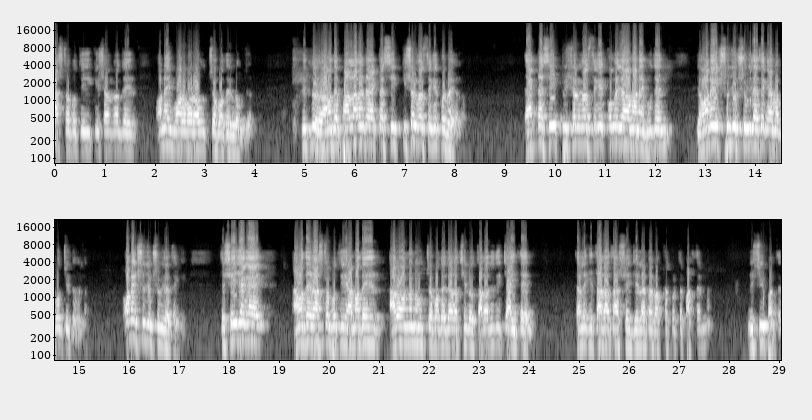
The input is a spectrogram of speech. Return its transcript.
রাষ্ট্রপতি, কিশোরগঞ্জের অনেক বড় বড় উচ্চ পদের লোকজন। কিন্তু আমাদের পার্লামেন্টের একটা সিট কিশোরগঞ্জ থেকে কমে গেল। একটা সিট কিশোরগঞ্জ থেকে কমে যাওয়া মানে বুঝেন যে অনেক সুযোগ সুবিধা থেকে আমরা বঞ্চিত হলাম। অনেক সুযোগ সুবিধা থেকে। তো সেই জায়গায় আমাদের রাষ্ট্রপতি, আমাদের আরও অন্যান্য উচ্চ পদে যারা ছিল, তারা যদি চাইতেন, তাহলে কি তারা তার সেই জেলাটা রক্ষা করতে পারতেন না? নিশ্চয়ই পারতেন।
